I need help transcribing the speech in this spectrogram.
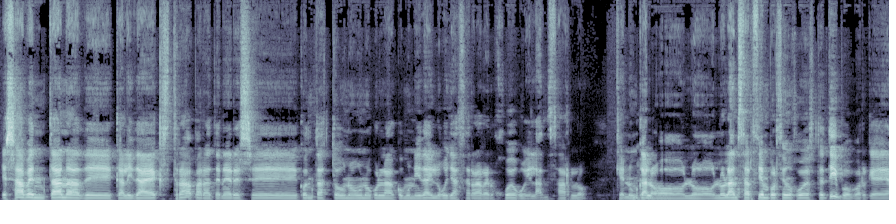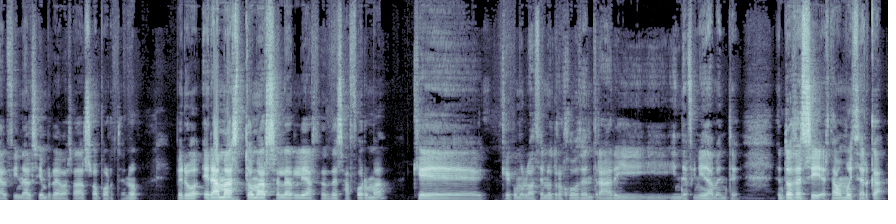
esa ventana de calidad extra para tener ese contacto uno a uno con la comunidad y luego ya cerrar el juego y lanzarlo, que nunca lo, lo, lo lanzar 100% un juego de este tipo, porque al final siempre le vas a dar soporte, ¿no? Pero era más tomarse el Early Access de esa forma que, que como lo hacen otros juegos de entrar y, indefinidamente. Entonces sí, estamos muy cerca.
